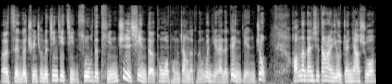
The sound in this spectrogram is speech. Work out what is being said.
呃整个全球的经济紧缩或者停滞性的通货膨胀呢，可能问题来得更严重。好，那但是当然也有专家说，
